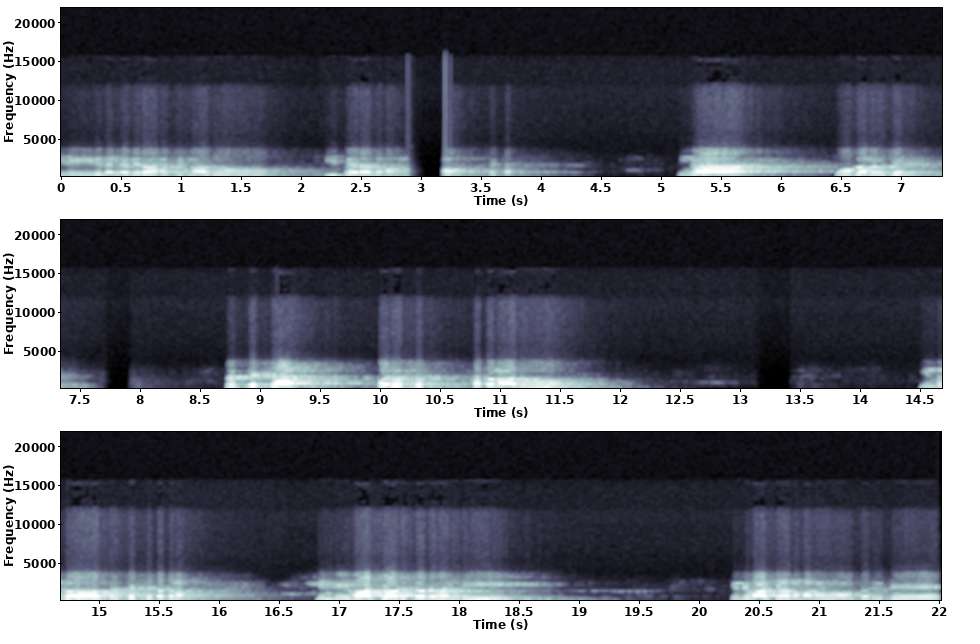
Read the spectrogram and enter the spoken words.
ఇది ఈ విధంగా విరామ చిహ్నాలు ఈ పేరాల్లో మనము పెట్టాలి. ఇంకా ఊ గమనించండి. ప్రత్యక్ష పరోక్ష కథనాలు. ఇందులో ప్రత్యక్ష కథనం. కింది వాక్యాలు చదవండి. కింది వాక్యాలు మనం చదివితే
